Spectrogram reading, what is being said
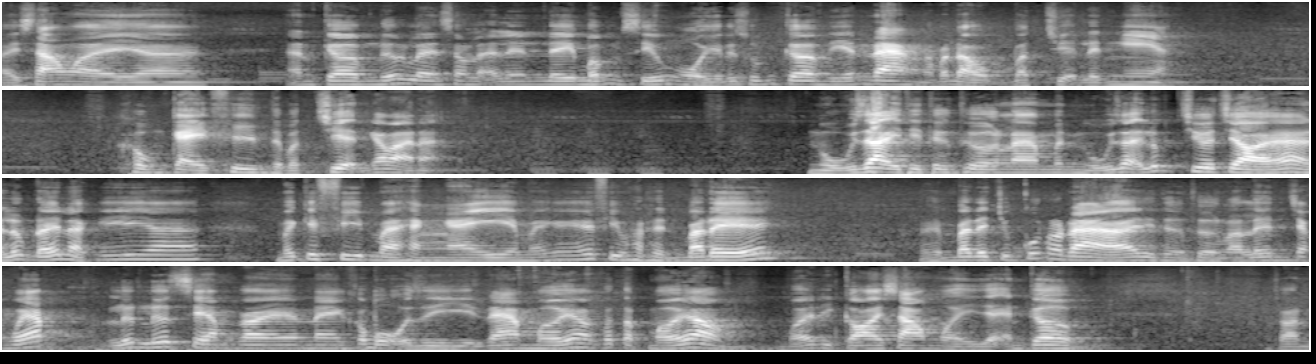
rồi xong rồi à, ăn cơm nước lên xong lại lên đây bấm xíu ngồi cho nó xuống cơm đi đánh răng là bắt đầu bật chuyện lên nghe. Không cày phim thì bật chuyện các bạn ạ. Ngủ dậy thì thường thường là mình ngủ dậy lúc trưa trời ấy, lúc đấy là cái à, mấy cái phim mà hàng ngày mấy cái phim hoạt hình 3D ấy. Hình 3D Trung Quốc nó ra ấy, thì thường thường là lên trang web lướt lướt xem coi nay có bộ gì ra mới không có tập mới không. Mới thì coi xong rồi dậy ăn cơm. Còn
